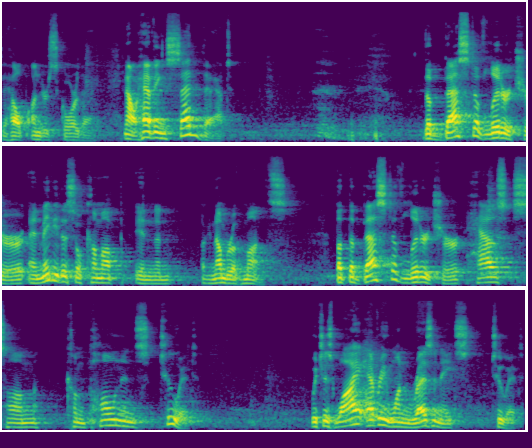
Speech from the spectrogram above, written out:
to help underscore that. Now, having said that, the best of literature, and maybe this will come up in a number of months, but the best of literature has some components to it, which is why everyone resonates to it.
